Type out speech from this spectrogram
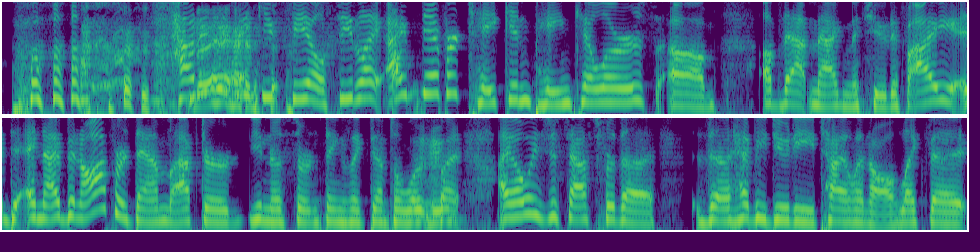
How did it make you feel? See, like I've never taken painkillers um, of that magnitude. If I and I've been offered them after you know certain things like dental work, but I always just ask for the the heavy duty Tylenol, like the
